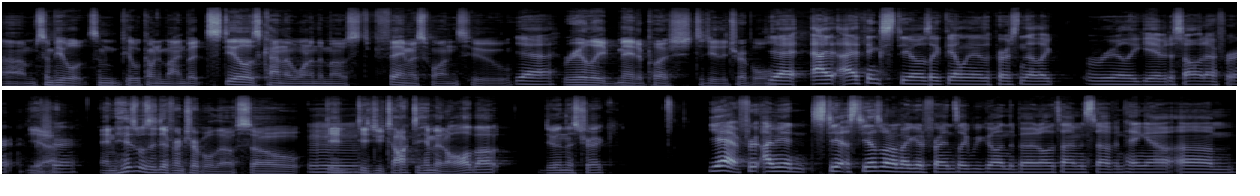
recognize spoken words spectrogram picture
Um, some people some people come to mind, but Steel is kind of one of the most famous ones who Yeah. really made a push to do the triple. Yeah. I, I think Steel is like the only other person that like really gave it a solid effort. For Yeah. sure. And his was a different triple though. So did Mhm. did you talk to him at all about doing this trick? Yeah, for I mean, Steel, Steel's one of my good friends. Like we go on the boat all the time and stuff and hang out. Um,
